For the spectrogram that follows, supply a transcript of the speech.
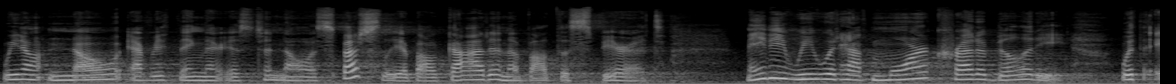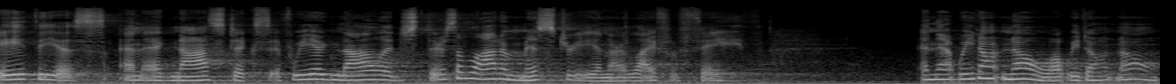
We don't know everything there is to know, especially about God and about the Spirit. Maybe we would have more credibility with atheists and agnostics if we acknowledged there's a lot of mystery in our life of faith and that we don't know what we don't know.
